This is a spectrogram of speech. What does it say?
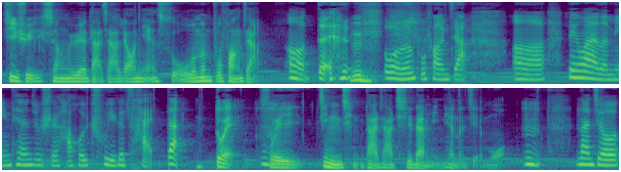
继续相约大家聊年俗，我们不放假。哦，对，我们不放假。呃，另外呢，明天就是还会出一个彩蛋。对，所以敬请大家期待明天的节目。嗯，那就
